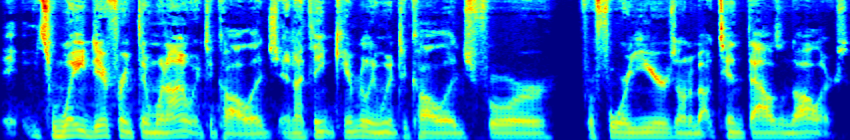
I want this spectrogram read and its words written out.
it's way different than when I went to college. And I think Kimberly went to college for for four years on about ten thousand dollars.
